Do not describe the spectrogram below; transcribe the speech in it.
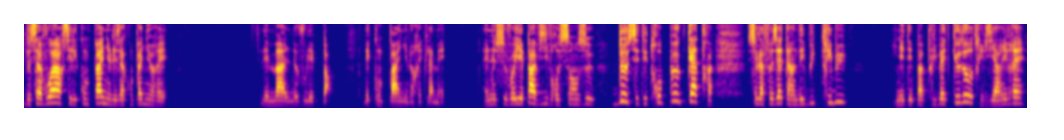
de savoir si les compagnes les accompagneraient. Les mâles ne voulaient pas, les compagnes le réclamaient. Elles ne se voyaient pas vivre sans eux. Deux, c'était trop peu. Quatre, cela faisait un début de tribu. Ils n'étaient pas plus bêtes que d'autres, ils y arriveraient.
